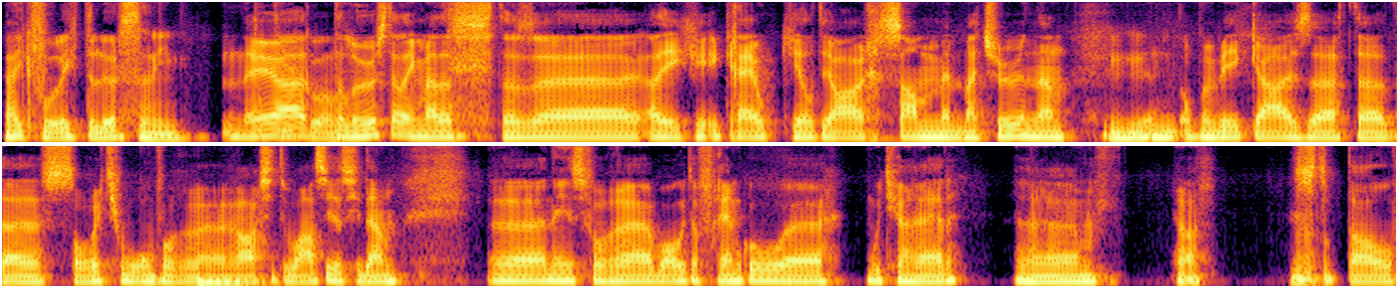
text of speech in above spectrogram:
Ja, ik voel echt teleurstelling. Nee, ja, teleurstelling, maar dat is... Dat is eh, allee, ik, ik rij ook heel het jaar samen met Mathieu en dan Mhm. En op een WK is dat, dat, dat zorgt gewoon voor eh, een raar situatie. Als je dan eh, ineens voor eh, Wout of Remco eh, moet gaan rijden. Ehm, ja, het is totaal...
